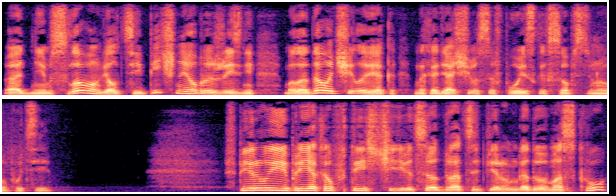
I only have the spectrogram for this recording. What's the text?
Одним словом, вел типичный образ жизни молодого человека, находящегося в поисках собственного пути. Впервые приехав в 1921 году в Москву,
